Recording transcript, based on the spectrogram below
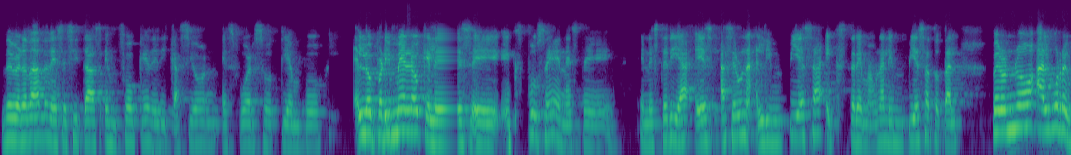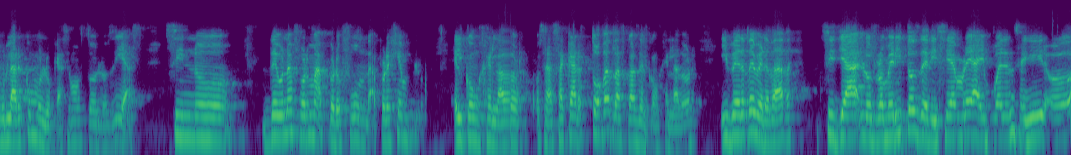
de verdad necesitas enfoque, dedicación, esfuerzo, tiempo. Lo primero que les eh, expuse en este, en este día es hacer una limpieza extrema, una limpieza total, pero no algo regular como lo que hacemos todos los días, sino de una forma profunda. Por ejemplo, el congelador, o sea, sacar todas las cosas del congelador y ver de verdad si ya los romeritos de diciembre ahí pueden seguir o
